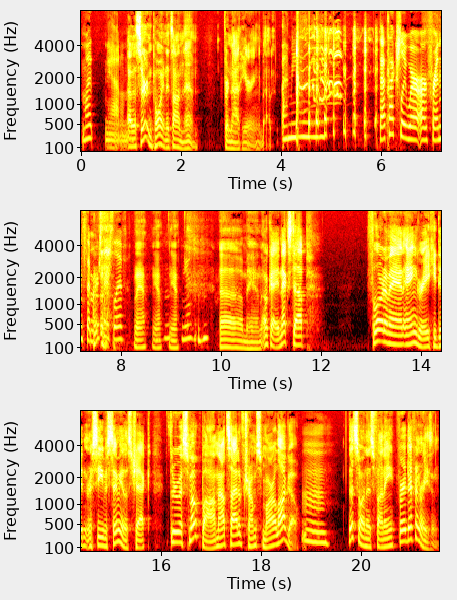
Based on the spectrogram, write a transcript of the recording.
what? Yeah, I don't know. At a certain point, it's on them for not hearing about it. I mean, that's actually where our friends, the Mercers, live. Yeah, yeah, yeah. Yeah. mhm. Oh man. Okay, next up, Florida man angry he didn't receive a stimulus check threw a smoke bomb outside of Trump's Mar-a-Lago. Hmm. This one is funny for a different reason.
